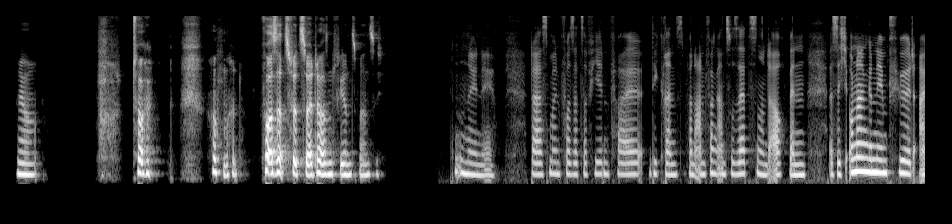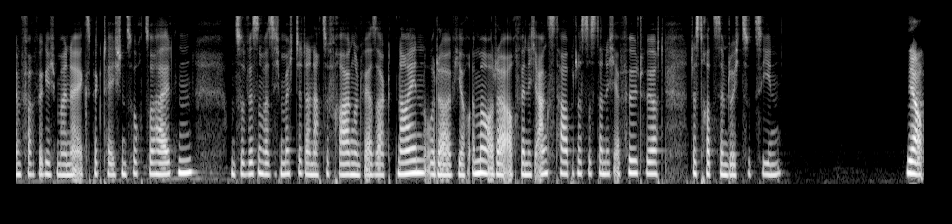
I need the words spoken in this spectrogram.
Ja. Toll. Oh Mann. Vorsatz für 2024. Nee, nee. Da ist mein Vorsatz auf jeden Fall, die Grenzen von Anfang an zu setzen und auch wenn es sich unangenehm fühlt, einfach wirklich meine Expectations hochzuhalten und zu wissen, was ich möchte, danach zu fragen und wer sagt nein oder wie auch immer oder auch wenn ich Angst habe, dass es dann nicht erfüllt wird, das trotzdem durchzuziehen. Ja,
